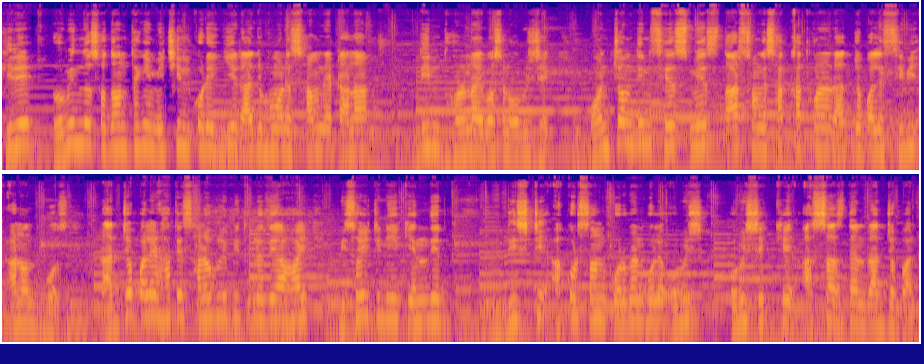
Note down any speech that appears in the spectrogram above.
ফিরে রবীন্দ্র সদন থেকে মিছিল করে গিয়ে রাজভবনের সামনে টানা দিন ধর্নায় বসেন অভিষেক। পঞ্চম দিন শেষ মেশ তার সঙ্গে সাক্ষাৎ করেন রাজ্যপালের সিবি আনন্দ বোস। রাজ্যপালের হাতে স্মারকলিপি তুলে দেওয়া হয়। বিষয়টি নিয়ে কেন্দ্রের দৃষ্টি আকর্ষণ করবেন বলে অভিষ- অভিষেককে আশ্বাস দেন রাজ্যপাল।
